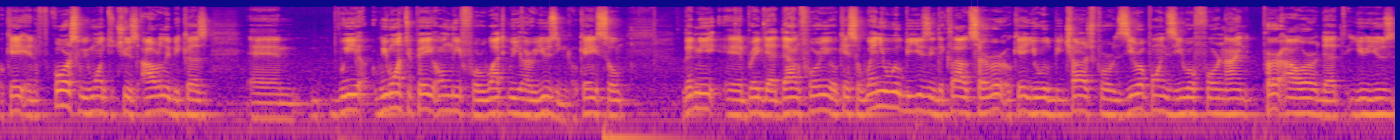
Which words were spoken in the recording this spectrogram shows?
okay? And of course we want to choose hourly because um, we we want to pay only for what we are using okay? So let me uh, break that down for you okay? So when you will be using the cloud server okay you will be charged for 0.049 per hour that you use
